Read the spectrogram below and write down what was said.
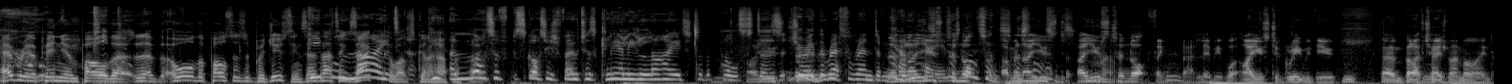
every opinion poll that, people- that all the pollsters are producing says that's exactly lied. what's going to happen. A lot of Scottish voters clearly lied to the pollsters during the referendum No, but I campaign. used to not. nonsense. I mean, I used to, I used to not think that, Libby. What I used to agree with you, um, but I've changed my mind.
